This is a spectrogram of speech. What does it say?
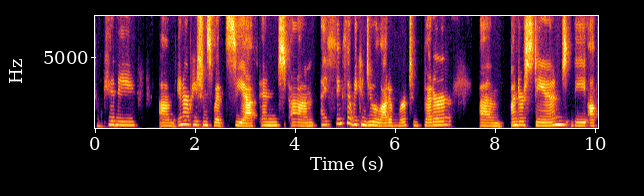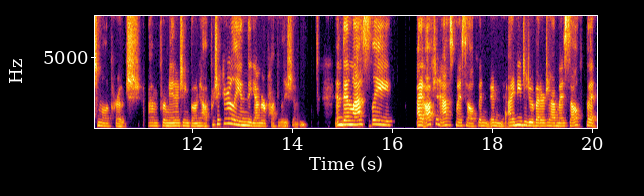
for kidney, um, in our patients with CF. And um, I think that we can do a lot of work to better um, understand the optimal approach um, for managing bone health, particularly in the younger population. And then lastly, I often ask myself, and, and I need to do a better job myself, but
